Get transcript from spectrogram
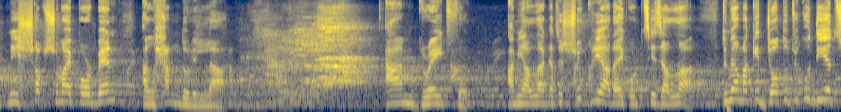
আপনি সব সময় পড়বেন, আলহামদুলিল্লাহ আই এম গ্রেটফুল আমি আল্লাহর কাছে শুক্রিয়া আদায় করছি যে আল্লাহ, তুমি আমাকে যতটুকু দিয়েছ,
